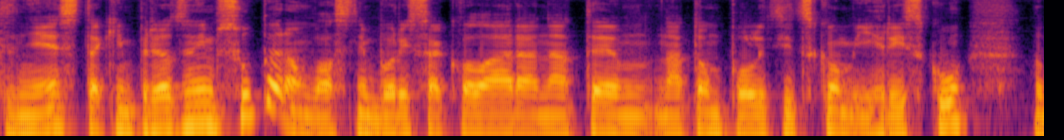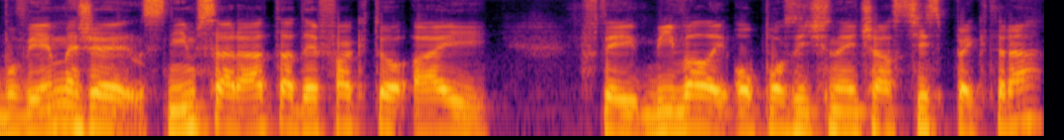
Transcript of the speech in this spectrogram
dnes takým prirodzeným superom vlastne Borisa Kolára na, tém, na tom politickom ihrisku, lebo vieme, že s ním sa ráta de facto aj v tej bývalej opozičnej časti spektra,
